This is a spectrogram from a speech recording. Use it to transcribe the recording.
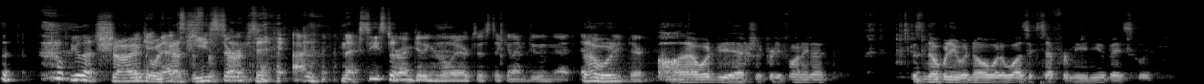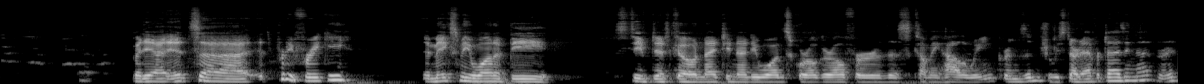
Look at that shine. Okay, Wait, next that's just the Easter, next Easter, I'm getting really artistic and I'm doing that. That would- right there. Oh, that would be actually pretty funny to, because nobody would know what it was except for me and you, basically. But yeah, it's uh, it's pretty freaky. It makes me want to be Steve Ditko in 1991 Squirrel Girl for this coming Halloween. Crimson. Should we start advertising that? Right.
